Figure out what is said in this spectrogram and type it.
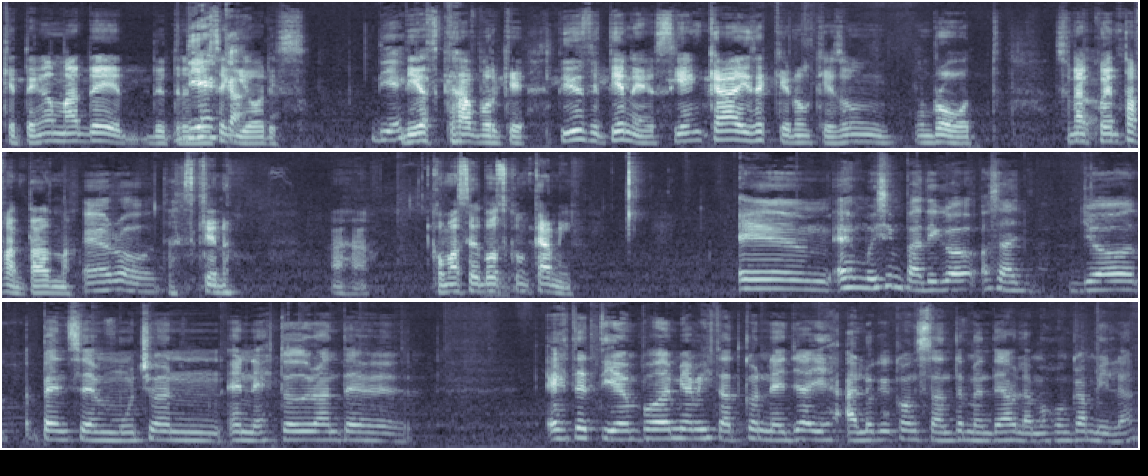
que tengan más de, de 3.000 10K. seguidores. 10. 10k, porque dice si tiene 100k, dice que no, que es un, un robot. Es una No. cuenta fantasma. Es robot. Es que no. Ajá. ¿Cómo haces vos con Cami? Eh, es muy simpático. O sea, yo pensé mucho en, en esto durante este tiempo de mi amistad con ella y es algo que constantemente hablamos con Camila.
